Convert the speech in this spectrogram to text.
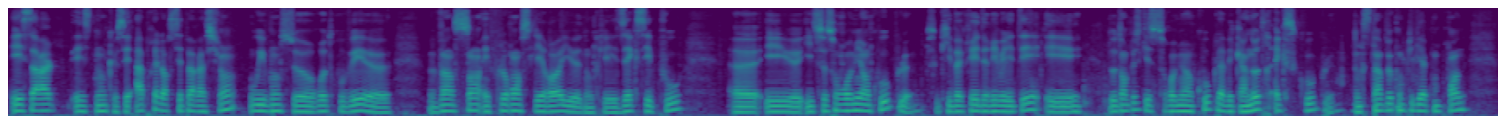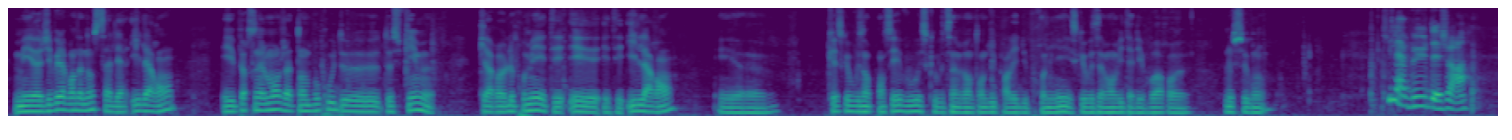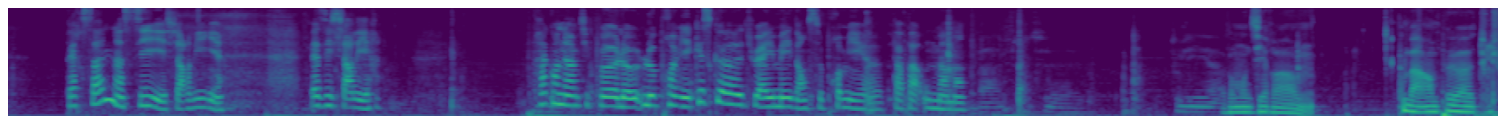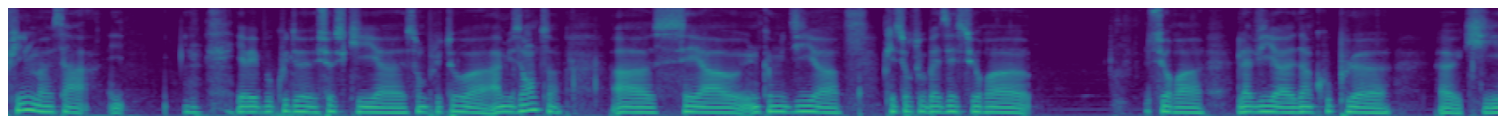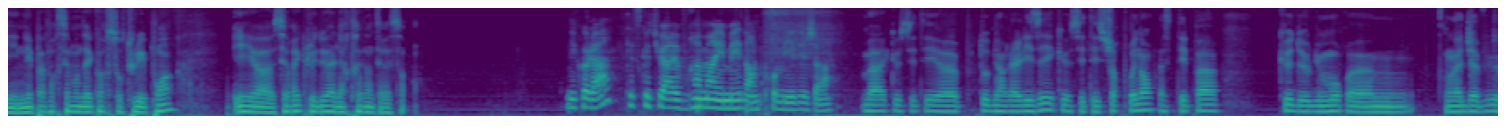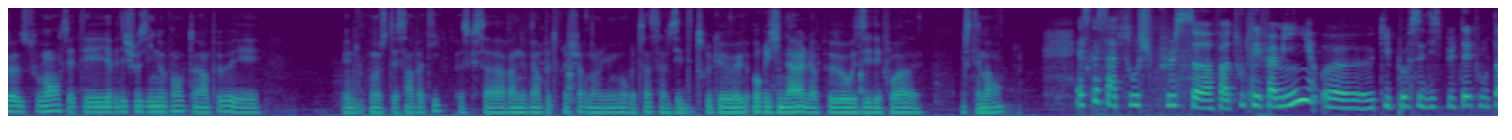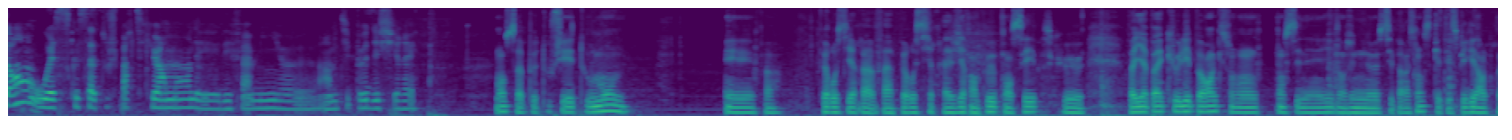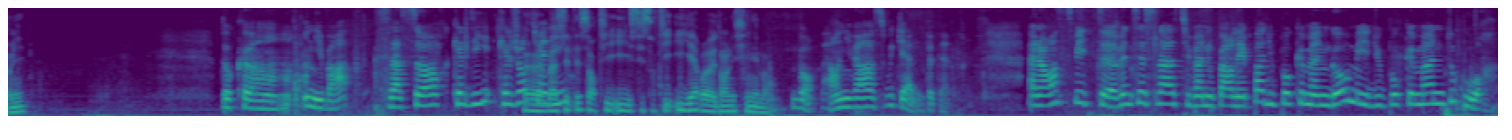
Et, et donc c'est après leur séparation où ils vont se retrouver Vincent et Florence Leroy, donc les ex-époux. Euh, et euh, ils se sont remis en couple, ce qui va créer des rivalités. Et d'autant plus qu'ils se sont remis en couple avec un autre ex-couple. Donc c'était un peu compliqué à comprendre. Mais euh, j'ai vu la bande-annonce, ça a l'air hilarant. Et personnellement, j'attends beaucoup de, de ce film, car le premier était, était hilarant. Et qu'est-ce que vous en pensez, vous? Est-ce que vous avez entendu parler du premier? Est-ce que vous avez envie d'aller voir le second? Qui l'a vu déjà? Personne? Ah, Si, Charlie. Vas-y, Charlie. Raconte-nous un petit peu le, le premier. Qu'est-ce que tu as aimé dans ce premier euh, Papa ou Maman Bah, tout, euh, tous les, euh, comment dire, euh, bah, un peu euh, tout le film, ça, il y avait beaucoup de choses qui euh, sont plutôt euh, amusantes. Euh, c'est euh, une comédie euh, qui est surtout basée sur euh, sur euh, la vie euh, d'un couple euh, qui n'est pas forcément d'accord sur tous les points. Et euh, c'est vrai que le 2 a l'air très intéressant. Nicolas, qu'est-ce que tu as vraiment aimé dans le premier déjà bah, Que c'était euh, plutôt bien réalisé, que c'était surprenant. Enfin, c'était pas que de l'humour euh, qu'on a déjà vu euh, souvent. C'était, Il y avait des choses innovantes un peu et, et du coup c'était sympathique parce que ça ramenait un peu de fraîcheur dans l'humour et tout ça. Ça faisait des trucs originaux, un peu osés des fois. c'était marrant. Est-ce que ça touche plus enfin, toutes les familles qui peuvent se disputer tout le temps ou est-ce que ça touche particulièrement des, des familles un petit peu déchirées? Pense que ça peut toucher tout le monde et enfin faire aussi enfin, faire aussi réagir un peu penser parce que il n'y a pas que les parents qui sont considérés dans une séparation ce qui est expliqué dans le premier Donc euh, on y va. Ça sort quel, dit, quel jour tu Euh, as bah, dit? c'était sorti c'est sorti hier euh, dans les cinémas Bon, bah, on y verra ce week-end peut-être. Alors ensuite, Venceslas, tu vas nous parler pas du Pokémon Go, mais du Pokémon tout court.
